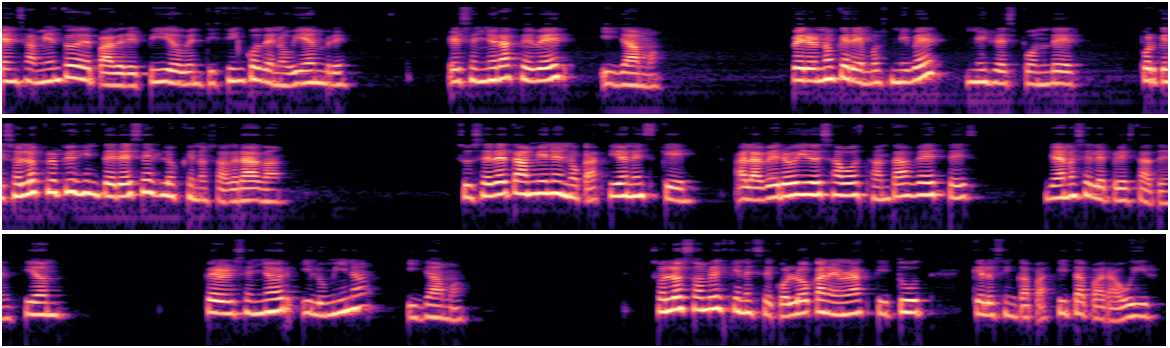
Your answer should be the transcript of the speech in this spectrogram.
Pensamiento de Padre Pío, 25 de noviembre. El Señor hace ver y llama. Pero no queremos ni ver ni responder, porque son los propios intereses los que nos agradan. Sucede también en ocasiones que, al haber oído esa voz tantas veces, ya no se le presta atención. Pero el Señor ilumina y llama. Son los hombres quienes se colocan en una actitud que los incapacita para huir.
